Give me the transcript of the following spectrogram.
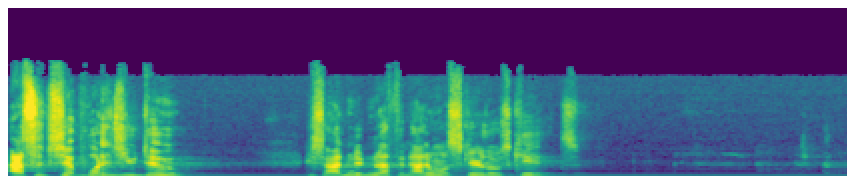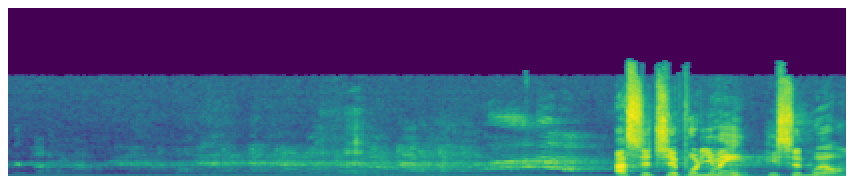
I said, Chip, what did you do? He said, I didn't do nothing. I didn't want to scare those kids. I said, Chip, what do you mean? He said, Well,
